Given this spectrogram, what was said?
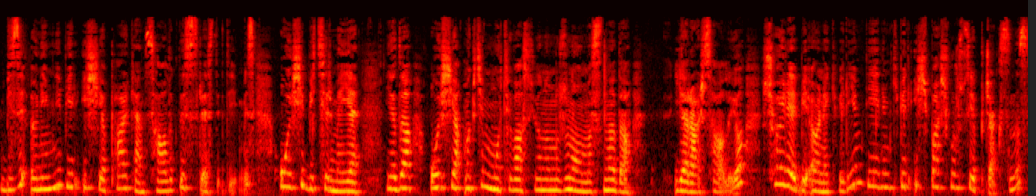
bizi önemli bir iş yaparken sağlıklı stres dediğimiz o işi bitirmeye ya da o işi yapmak için motivasyonumuzun olmasına da yarar sağlıyor. Şöyle bir örnek vereyim. Diyelim ki bir iş başvurusu yapacaksınız.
